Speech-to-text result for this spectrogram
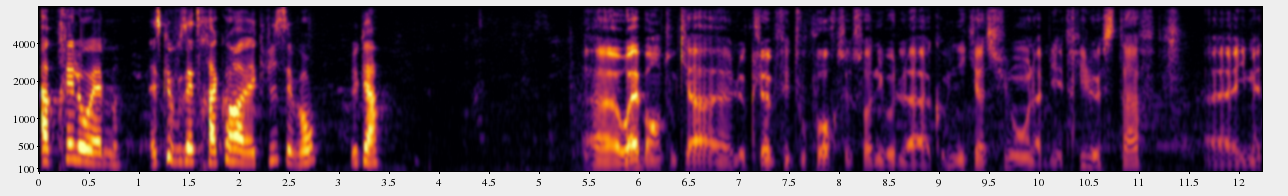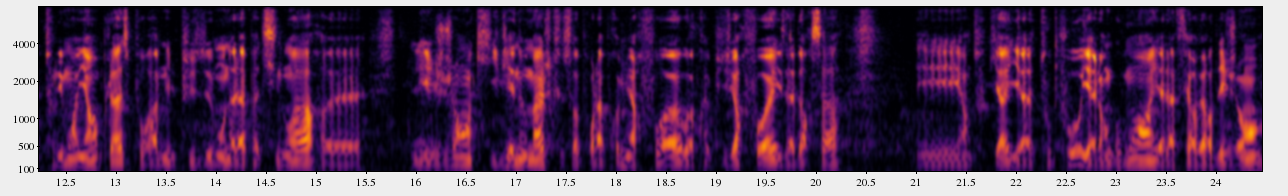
après l'OM. Est-ce que vous êtes raccord avec lui? C'est bon Lucas? Euh, ouais, bah en tout cas, euh, le club fait tout pour, que ce soit au niveau de la communication, la billetterie, le staff. Euh, ils mettent tous les moyens en place pour ramener le plus de monde à la patinoire. Euh, les gens qui viennent au match, que ce soit pour la première fois ou après plusieurs fois, ils adorent ça. Et en tout cas, il y a tout pour, il y a l'engouement, il y a la ferveur des gens.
